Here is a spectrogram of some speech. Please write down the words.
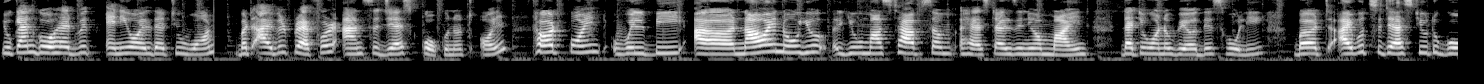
You can go ahead with any oil that you want but I will prefer and suggest coconut oil third point will be uh, now I know you you must have some hairstyles in your mind that you want to wear this Holi but I would suggest you to go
